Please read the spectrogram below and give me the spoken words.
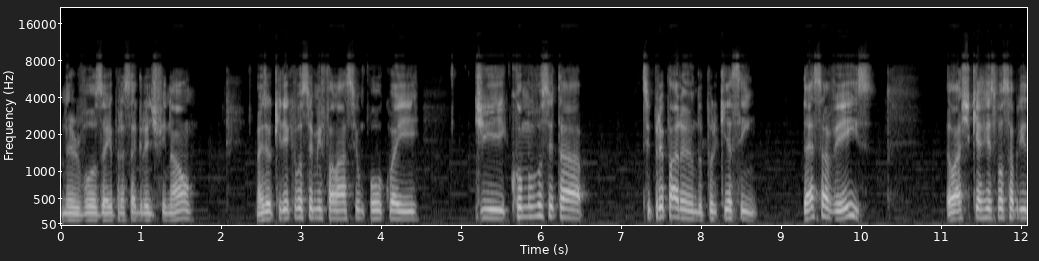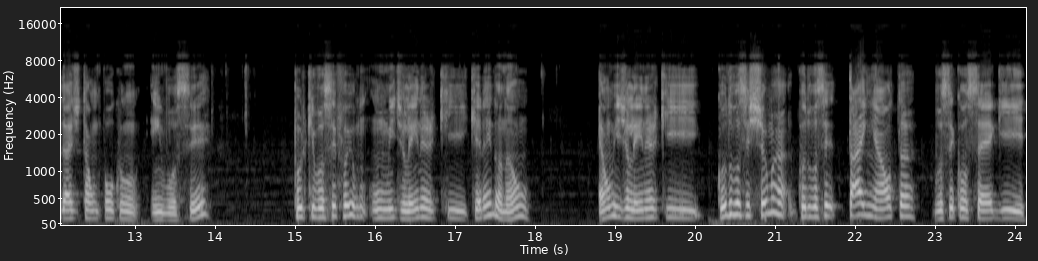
nervoso aí para essa grande final. Mas eu queria que você me falasse um pouco aí de como você tá se preparando, porque assim, dessa vez eu acho que a responsabilidade tá um pouco em você, porque você foi um, um mid laner que, querendo ou não, é um mid laner que quando você chama, quando você tá em alta, você consegue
